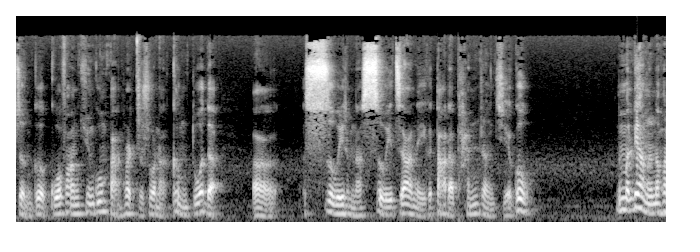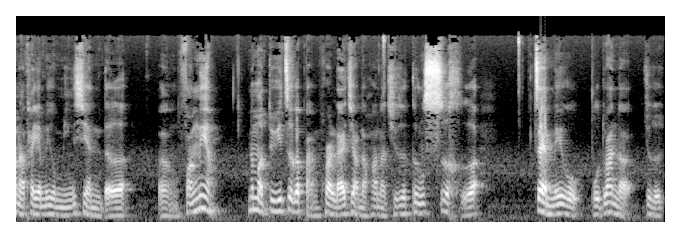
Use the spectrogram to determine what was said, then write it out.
整个国防军工板块指数呢，更多的呃视为什么呢？视为这样的一个大的盘整结构。那么量能的话呢，它也没有明显的嗯放量。那么对于这个板块来讲的话呢，其实更适合在没有不断的就是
